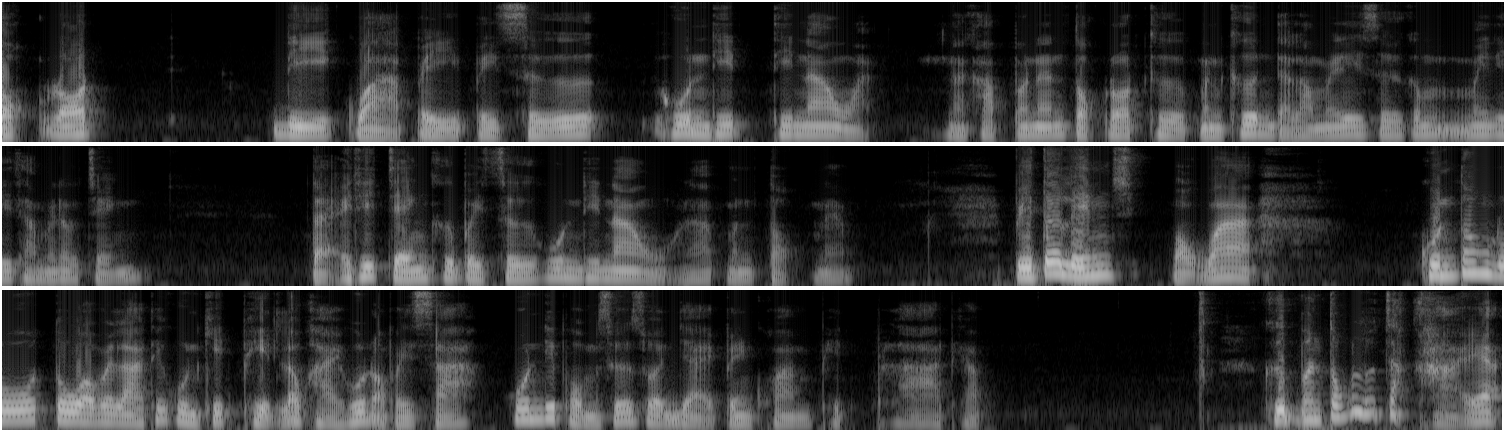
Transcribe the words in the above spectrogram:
ตกรถดีกว่าไปไปซื้อหุ้นที่ที่เน่าอะ นะครับ เพราะนั้นตกรถคือมันขึ้นแต่เราไม่ได้ซื้อก็ไม่ได้ทำให้เราเจ๊ง แต่ไอ้ที่เจ๊งคือไปซื้อหุ้นที่เน่านะครับมันตกนะปีเตอร์ลินช์บอกว่าคุณต้องรู้ตัวเวลาที่คุณคิดผิดแล้วขายหุ้นออกไปซะ หุ้นที่ผมซื้อส่วนใหญ่เป็นความผิดพลาดครับ คือมันต้องรู้จักขายอะ่ะ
